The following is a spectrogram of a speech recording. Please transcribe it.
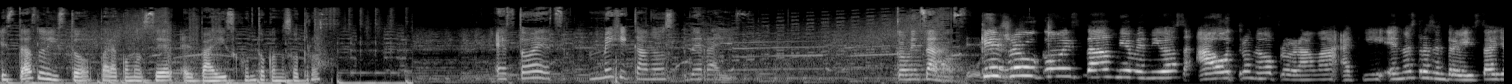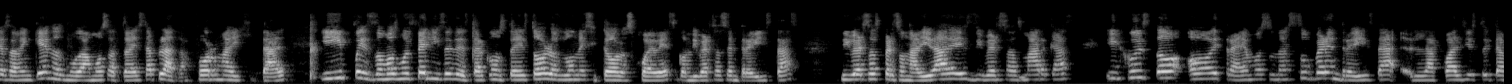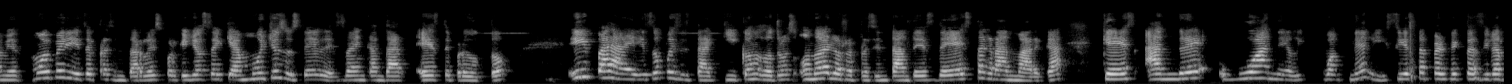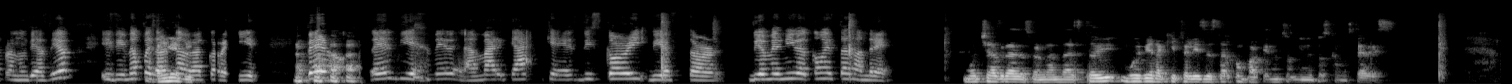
¿Estás listo para conocer el país junto con nosotros? Esto es Mexicanos de Raíz. Comenzamos. ¿Qué show? ¿Cómo están? Bienvenidos a otro nuevo programa aquí en nuestras entrevistas. Ya saben que nos mudamos a toda esta plataforma digital y pues somos muy felices de estar con ustedes todos los lunes y todos los jueves con diversas entrevistas, diversas personalidades, diversas marcas y justo hoy traemos una súper entrevista, la cual yo estoy también muy feliz de presentarles porque yo sé que a muchos de ustedes les va a encantar este producto. Y para eso, pues está aquí con nosotros uno de los representantes de esta gran marca, que es André Guanelli. Guanelli, si está perfecta así la pronunciación, y si no, pues ahorita me va a corregir. Pero él viene de la marca que es Discovery Store. Bienvenido, ¿cómo estás, André? Muchas gracias, Fernanda. Estoy muy bien aquí, feliz de estar compartiendo estos minutos con ustedes.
